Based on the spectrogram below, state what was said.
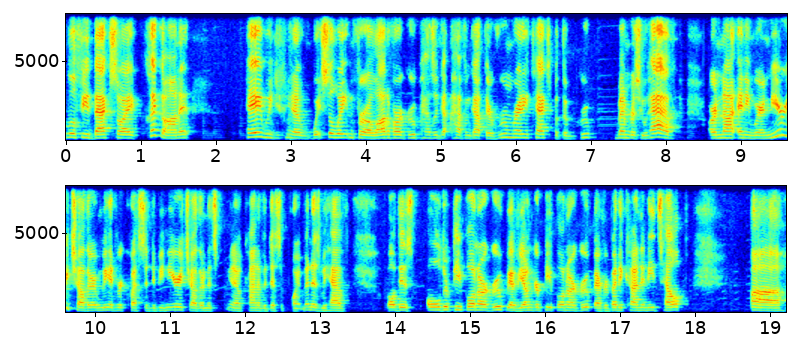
a little feedback. So I click on it. Hey, we you know we're still waiting for a lot of our group hasn't got haven't got their room ready text, but the group members who have are not anywhere near each other, and we had requested to be near each other, and it's you know kind of a disappointment as we have well there's older people in our group, we have younger people in our group, everybody kind of needs help. Uh,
